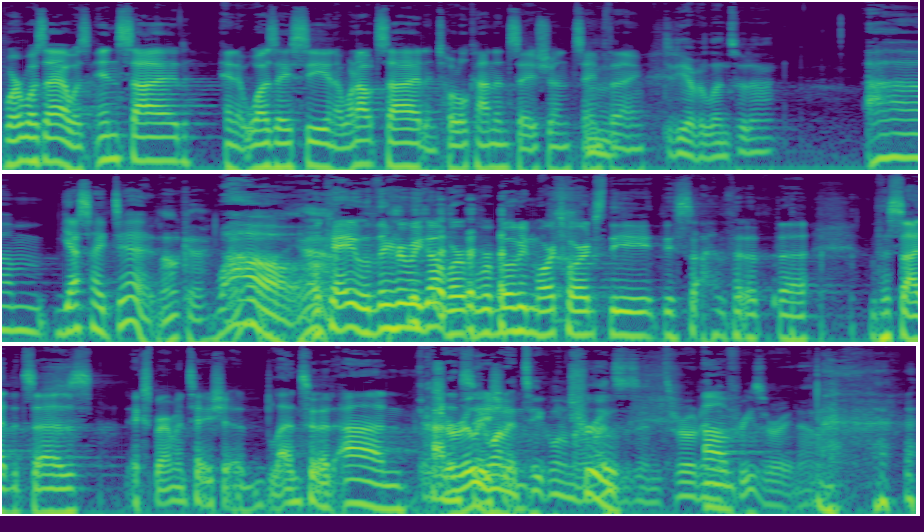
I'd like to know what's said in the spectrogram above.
where was I? I was inside, and it was AC, and I went outside, and total condensation, same thing. Did you have a lens hood on? Um, yes, I did. Okay. Wow. Yeah, yeah. Okay. Well, here we go. We're, we're moving more towards the the, the the the side that says experimentation, lens hood on. Gosh, I really want to take one of my true. lenses and throw it in Um, the freezer right now.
